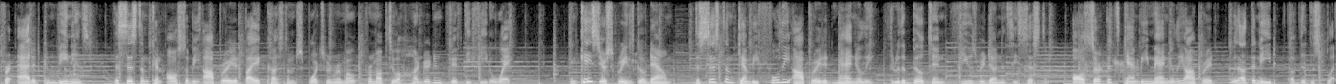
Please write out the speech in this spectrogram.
For added convenience, the system can also be operated by a custom Sportsman remote from up to 150 feet away. In case your screens go down, the system can be fully operated manually through the built-in Fuse redundancy system. All circuits can be manually operated without the need of the display.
